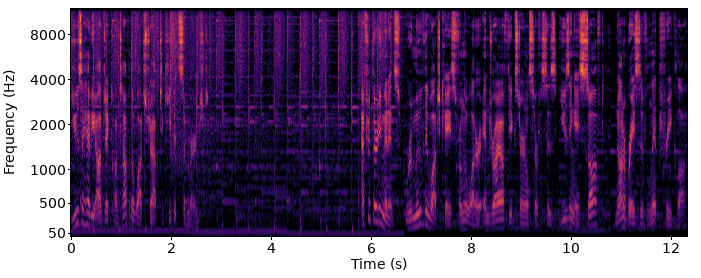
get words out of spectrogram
Use a heavy object on top of the watch strap to keep it submerged. After 30 minutes, remove the watch case from the water and dry off the external surfaces using a soft, non-abrasive, lint-free cloth.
